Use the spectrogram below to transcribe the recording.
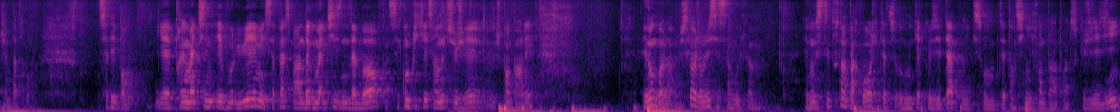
j'aime pas trop. Ça dépend. Il y a le pragmatisme évolué, mais ça passe par un dogmatisme d'abord. C'est compliqué, c'est un autre sujet, je peux en parler. Et donc voilà, jusqu'à aujourd'hui, c'est ça, Welcome. Et donc c'était tout un parcours, j'ai peut-être omis quelques étapes, mais qui sont peut-être insignifiantes par rapport à tout ce que j'ai dit.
